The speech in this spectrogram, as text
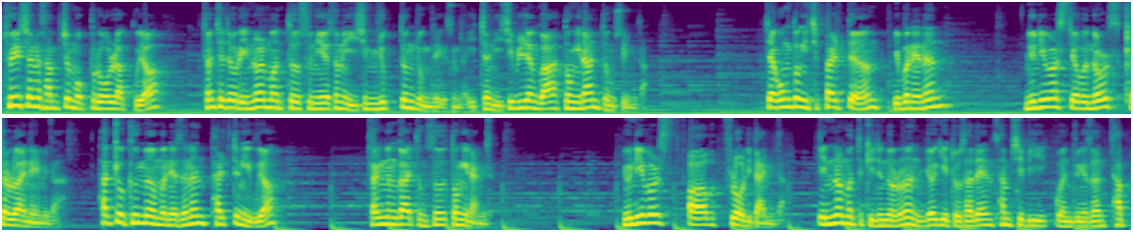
투이션은 3.5% 올랐고요. 전체적으로 인롤먼트 순위에서는 26등 정도 되겠습니다. 2021년과 동일한 등수입니다. 자, 공동 28등 이번에는 University of North Carolina입니다. 학교 규모면에서는 8등이고요. 작년과 등수 동일합니다. University of Florida입니다. 인롤먼트 기준으로는 여기 조사된 32권 중에선 탑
